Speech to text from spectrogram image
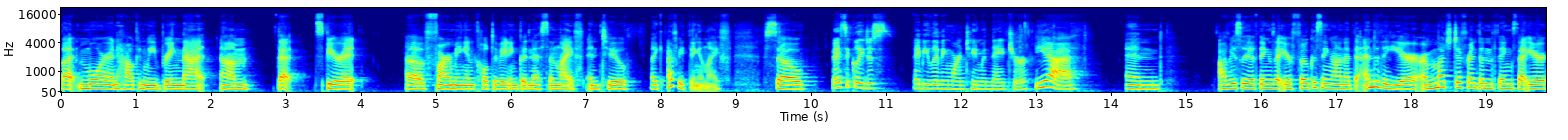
but more in how can we bring that um, that spirit of farming and cultivating goodness in life into like everything in life. So basically, just maybe living more in tune with nature. Yeah, and obviously the things that you're focusing on at the end of the year are much different than the things that you're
